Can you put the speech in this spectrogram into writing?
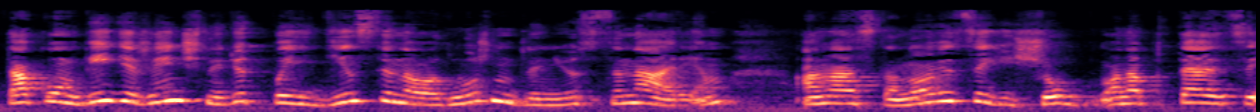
В таком виде женщина идет по единственно возможным для нее сценариям. Она становится еще, она пытается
